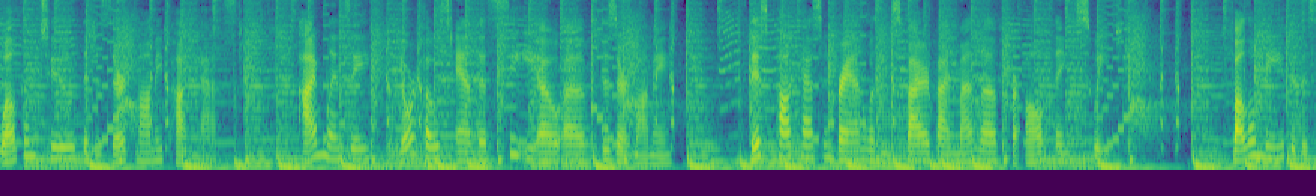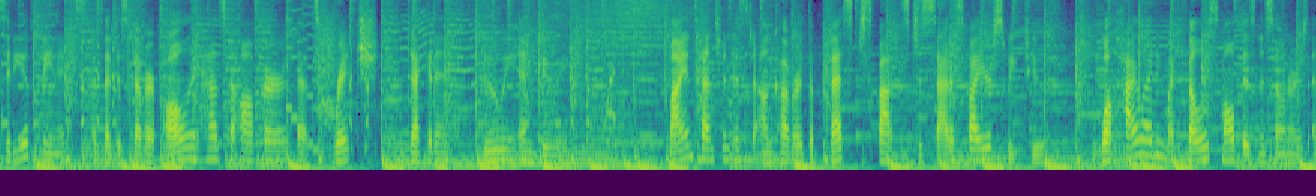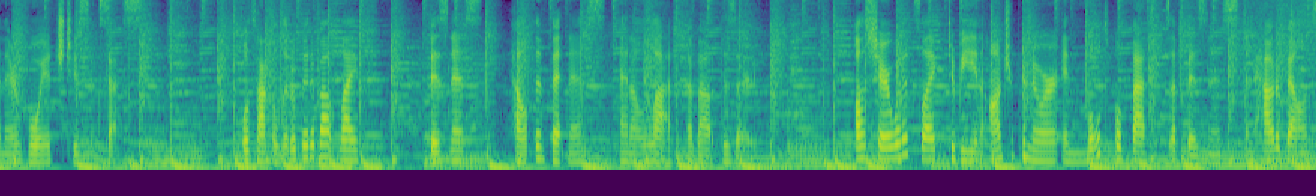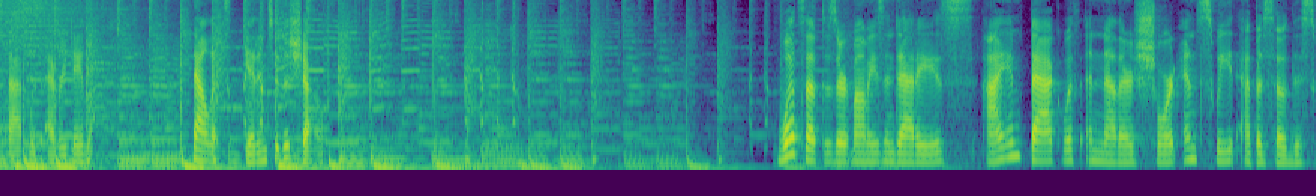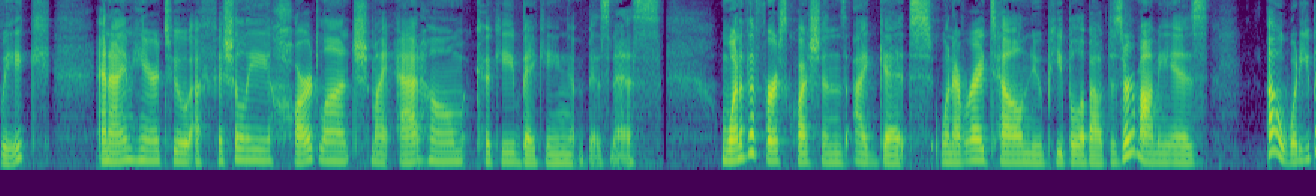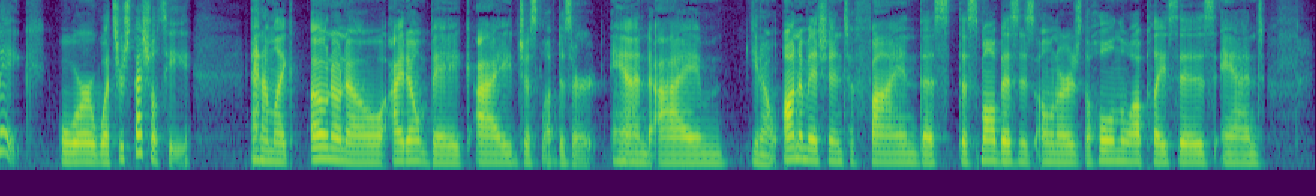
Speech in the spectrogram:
Welcome to the Dessert Mommy Podcast. I'm Lindsay, your host and the CEO of Dessert Mommy. This podcast and brand was inspired by my love for all things sweet. Follow me through the city of Phoenix as I discover all it has to offer that's rich, decadent, ooey, and gooey. My intention is to uncover the best spots to satisfy your sweet tooth while highlighting my fellow small business owners and their voyage to success. We'll talk a little bit about life, business, health and fitness, and a lot about dessert. I'll share what it's like to be an entrepreneur in multiple facets of business and how to balance that with everyday life. Now let's get into the show. What's up, dessert mommies and daddies? I am back with another short and sweet episode this week, and I am here to officially hard launch my at home cookie baking business. One of the first questions I get whenever I tell new people about Dessert Mommy is, Oh, what do you bake? Or what's your specialty? And I'm like, Oh, no, no, I don't bake. I just love dessert. And I'm you know, on a mission to find the the small business owners, the hole in the wall places, and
